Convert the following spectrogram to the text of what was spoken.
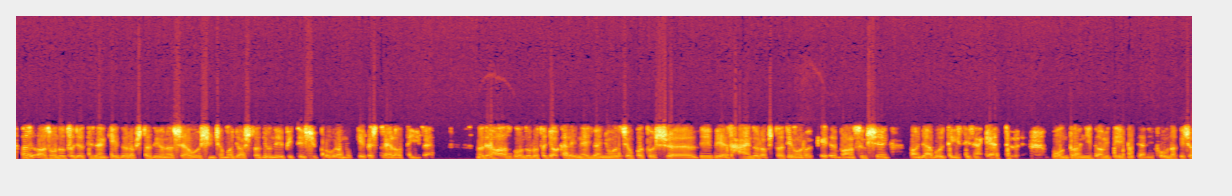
az, azt mondod, hogy a 12 darab stadion az sehol sincs a magyar stadionépítési programok képest relatíve. Na de ha azt gondolod, hogy akár egy 48 csapatos VBS hány darab stadionra van szükség, nagyjából 10-12-re. Pont annyit, amit építeni fognak, és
